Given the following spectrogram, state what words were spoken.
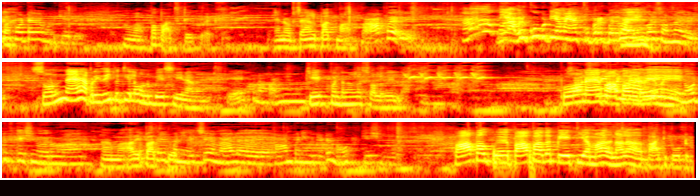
எனக்கு போட்டாவே பிடிக்காது. அவங்க அப்பா பார்த்துட்டே இருக்கிறாரு என்னோட சேனல் பார்க்குமா? பாப்பாரு நீ அவர் கூப்பிட்டியாம எனக்கு கூப்பிட பதில் அதையும் கூட சொன்னாரு. சொன்னேன் அப்புறம் இதை பற்றியெல்லாம் ஒன்றும் பேசலையே நான். கேக் கேக் பண்ணுறதுனால சொல்லவே இல்லை. போனேன் பாப்பா நோட்டிஃபிகேஷன் வருமா? ஆமாம் அதை பார்த்துட்டு பண்ணி வச்சு மேலே ஆன் பண்ணி விட்டுட்டு நோட்டிஃபிகேஷன் வரும். பாப்பாவுக்கு பாப்பா தான் பேத்தியாமா அதனால பாட்டி போட்டு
